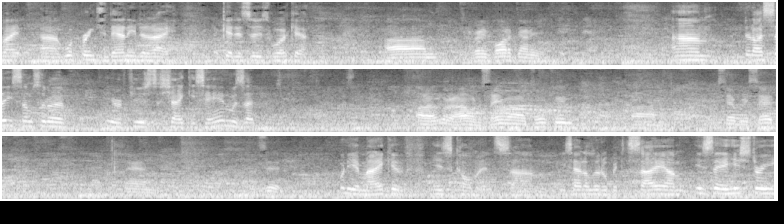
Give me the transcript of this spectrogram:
mate. Uh, what brings you down here today at Nikita Tszyu's workout? Um, I got invited down here. Um, did I see some sort of he refused to shake his hand? Was that? I don't, look, I want to see him. I want to talk to him. Um, he said what he said, and that's it. What do you make of his comments? Um, he's had a little bit to say. Um, is there history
